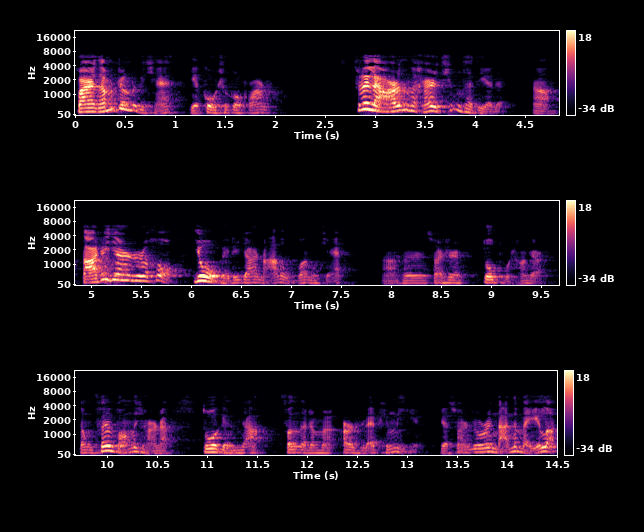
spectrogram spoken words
反正咱们挣这个钱也够吃够花了。他这俩儿子呢，还是听他爹的啊。打这件事之后，又给这家拿了五万块钱啊，说算是多补偿点等分房子前呢，多给他们家分了这么二十来平米，也算是就是男的没了，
